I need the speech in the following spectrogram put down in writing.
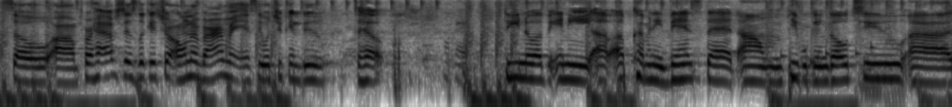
So um, perhaps just look at your own environment and see what you can do to help. Okay. Do you know of any uh, upcoming events that um, people can go to uh,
